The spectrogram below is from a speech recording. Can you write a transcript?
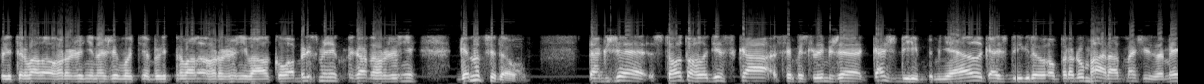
Byli trvalé ohroženi na životě, byli trvalé ohroženi válkou a byli jsme několikrát ohroženi genocidou. Takže z tohoto hlediska si myslím, že každý by měl, každý, kdo opravdu má rád naši zemi,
